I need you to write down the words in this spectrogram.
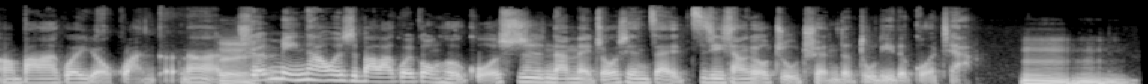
嗯巴拉圭有关的。那全名它会是巴拉圭共和国，是南美洲现在自己享有主权的独立的国家。嗯嗯嗯，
